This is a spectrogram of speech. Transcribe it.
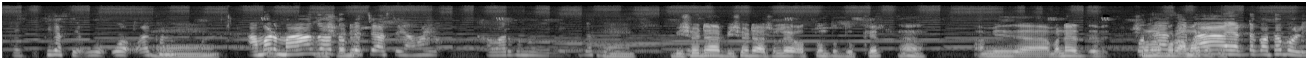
খাইছি। ঠিক আছে ও ও এখন আমার মা যত বেঁচে আছে আমার খাওয়ার কোনো ই নেই ঠিক আছে? বিষয়টা বিষয়টা আসলে অত্যন্ত দুঃখের হ্যাঁ। আমি মানে শোনার পর আমার ভাই একটা কথা বলি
